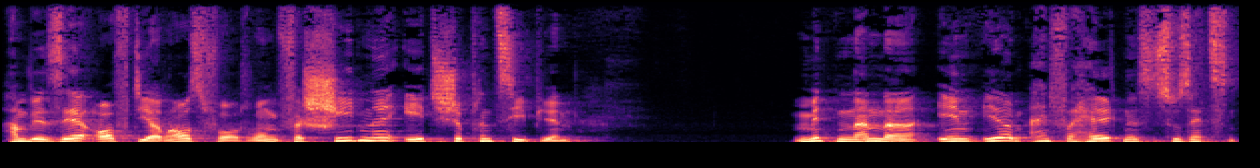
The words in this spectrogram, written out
haben wir sehr oft die Herausforderung, verschiedene ethische Prinzipien miteinander in irgendein Verhältnis zu setzen.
